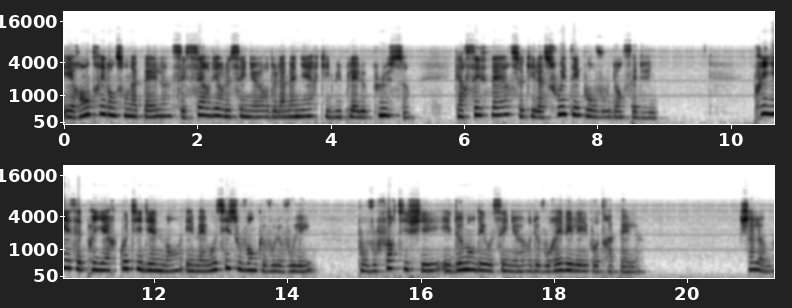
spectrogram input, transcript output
et rentrer dans son appel, c'est servir le Seigneur de la manière qui lui plaît le plus, car c'est faire ce qu'il a souhaité pour vous dans cette vie. Priez cette prière quotidiennement et même aussi souvent que vous le voulez pour vous fortifier et demander au Seigneur de vous révéler votre appel. Shalom.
